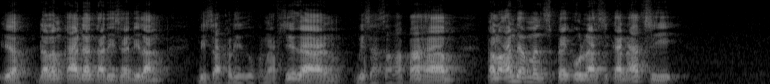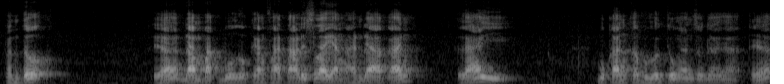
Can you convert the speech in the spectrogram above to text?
Ya, dalam keadaan tadi saya bilang bisa keliru penafsiran, bisa salah paham. Kalau Anda menspekulasikan aksi, tentu ya dampak buruk yang fatalis lah yang Anda akan raih. Bukan keberuntungan saudara, ya.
